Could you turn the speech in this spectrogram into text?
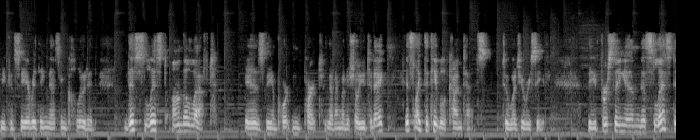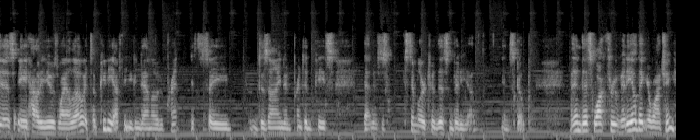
you can see everything that's included. This list on the left is the important part that I'm going to show you today. It's like the table of contents to what you receive. The first thing in this list is a how to use YLO. It's a PDF that you can download and print. It's a designed and printed piece that is similar to this video in scope. Then this walkthrough video that you're watching,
